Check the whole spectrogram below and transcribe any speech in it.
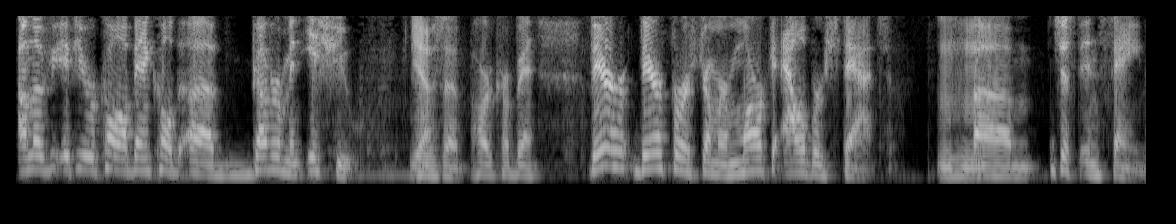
I don't know if, if you recall a band called uh, Government Issue. It was a hardcore band. Their their first drummer, Marc Alberstadt, hmm um, just insane.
